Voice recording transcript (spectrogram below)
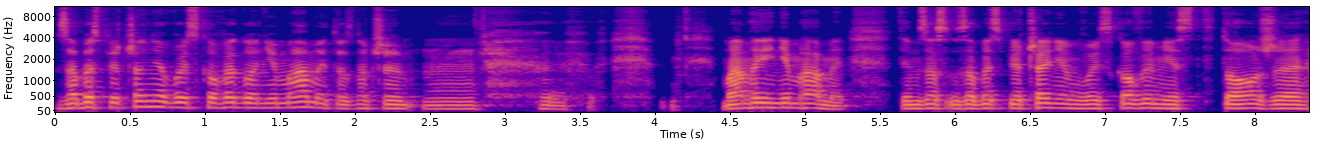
Zabezpieczenia wojskowego nie mamy, to znaczy mm, mamy i nie mamy. Tym za, zabezpieczeniem wojskowym jest to, że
